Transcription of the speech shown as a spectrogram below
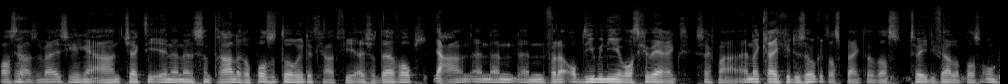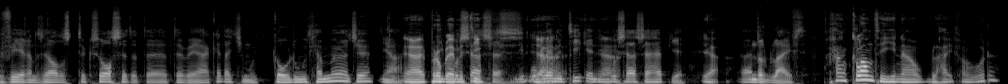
Pas Ja. daar zijn wijzigingen aan, check die in in een centrale repository. Dat gaat via Azure DevOps. Ja, en, en, en op die manier wordt gewerkt, zeg maar. En dan krijg je dus ook het aspect dat als twee developers ongeveer in dezelfde stuk source zitten te, te werken, dat je moet code moet gaan mergen. Ja, Ja, die problematiek. processen, die problematiek en die processen heb je. Ja. En dat blijft. Gaan klanten hier nou blij van worden?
